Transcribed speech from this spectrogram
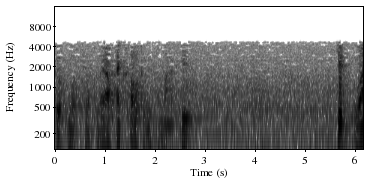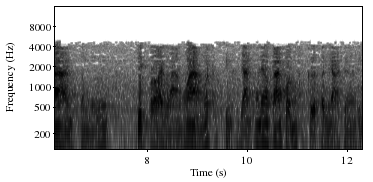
สุทธิ์หมดจดแล้วให้เข้าถึงสมาธิ จิตว่างเสมอ จิตปล่อยวางว่างวัตถุสิ่งทุกอย่างถ้าแล้วปรากฏมันก็เกิดปัญญาขึ้นมาดี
